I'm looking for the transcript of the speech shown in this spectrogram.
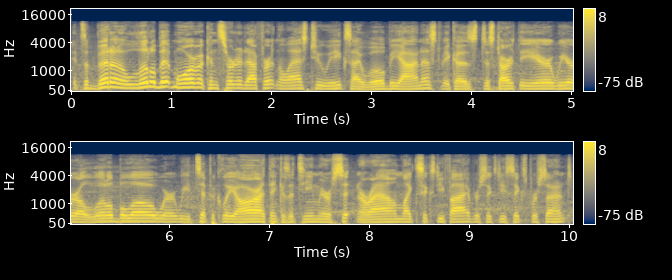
It's a bit, a little bit more of a concerted effort in the last two weeks. I will be honest, because to start the year, we were a little below where we typically are. I think as a team, we were sitting around like 65 or 66 percent.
